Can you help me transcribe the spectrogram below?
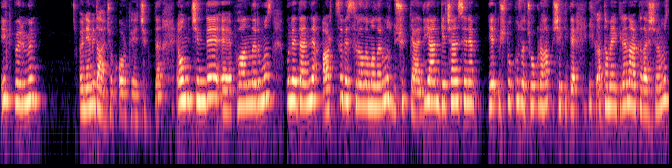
ilk bölümün önemi daha çok ortaya çıktı. E, onun için de e, puanlarımız bu nedenle arttı ve sıralamalarımız düşük geldi. Yani geçen sene 79'a çok rahat bir şekilde ilk atamaya giren arkadaşlarımız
